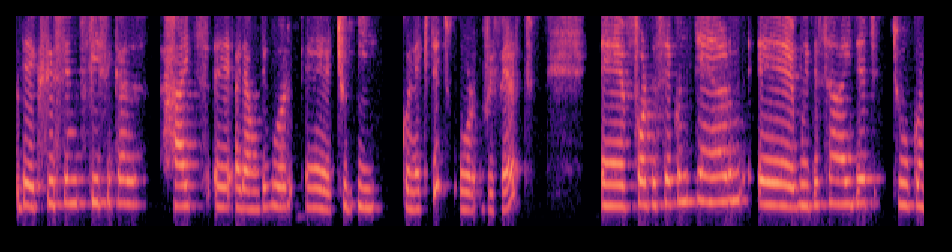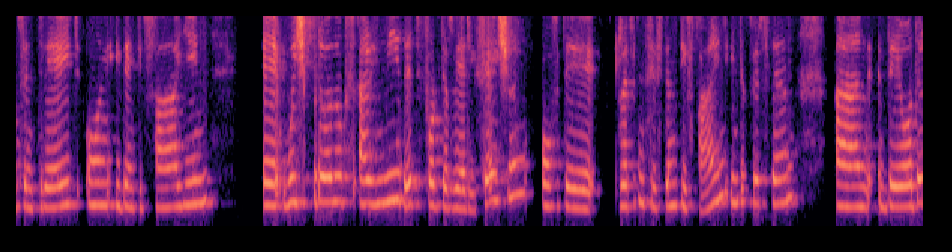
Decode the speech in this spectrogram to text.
the existing physical heights uh, around the world uh, should be connected or referred. Uh, for the second term, we decided to concentrate on identifying which products are needed for the realization of the reference system defined in the first term and the other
